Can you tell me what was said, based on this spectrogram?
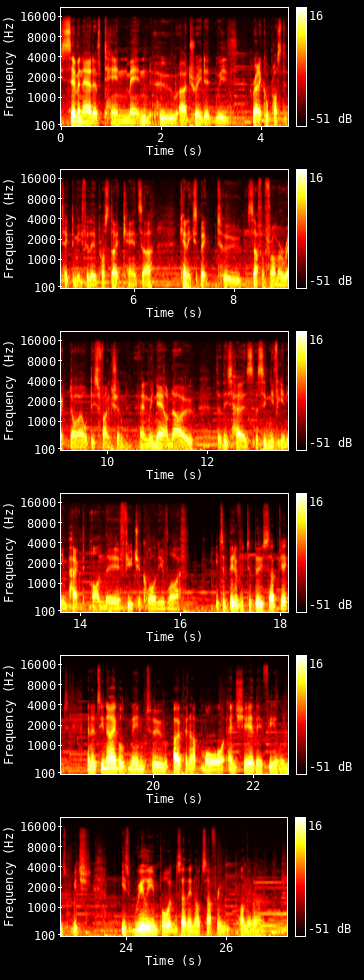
7 out of 10 men who are treated with radical prostatectomy for their prostate cancer can expect to suffer from erectile dysfunction and we now know that this has a significant impact on their future quality of life. It's a bit of a taboo subject and it's enabled men to open up more and share their feelings which is really important so they're not suffering on their own.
